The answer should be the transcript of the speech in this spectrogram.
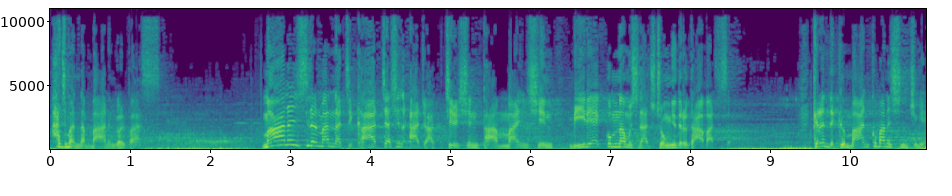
하지만 난 많은 걸 봤어 많은 신을 만났지 가짜 신 아주 악질 신 반만 신 미래의 꿈나무 신 아주 종류대로 다 봤어 그런데 그 많고 많은 신 중에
